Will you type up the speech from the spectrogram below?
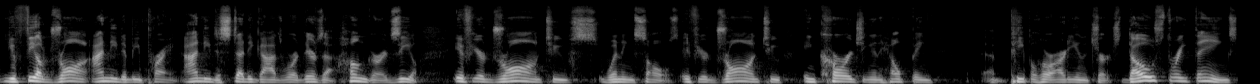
you feel drawn, I need to be praying. I need to study God's word. There's a hunger, a zeal if you're drawn to winning souls, if you're drawn to encouraging and helping uh, people who are already in the church, those three things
